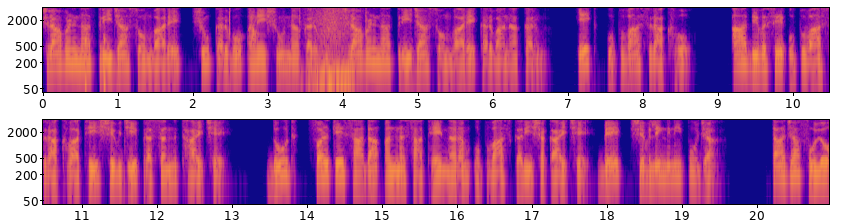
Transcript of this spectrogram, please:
श्रावणना त्रीजा सोमवारे शू करवो अने शू न करवो श्रावणना त्रीजा सोमवार करवाना कर्म एक उपवास राखव आ दिवसे उपवास राखवा शिवजी प्रसन्न थाय दूध फल के सादा अन्न साथ नरम उपवास कर शिवलिंग छे पूजा ताजा फूलो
